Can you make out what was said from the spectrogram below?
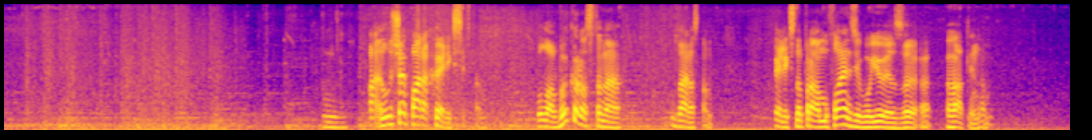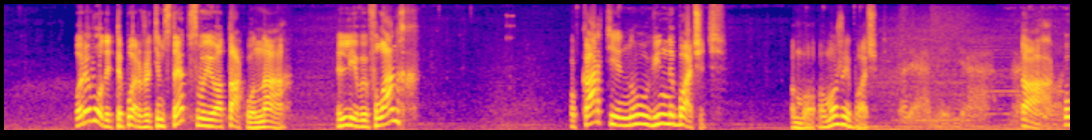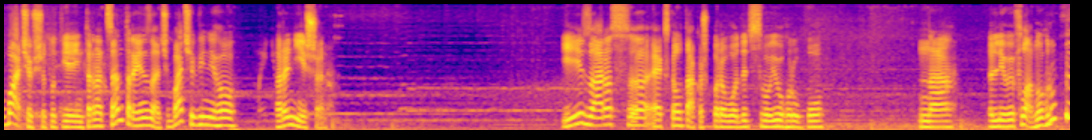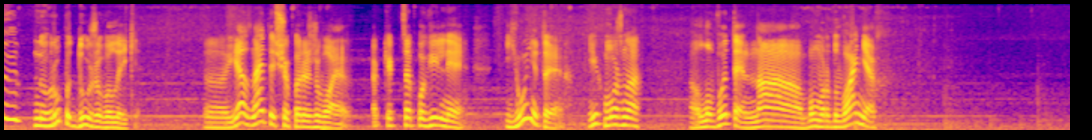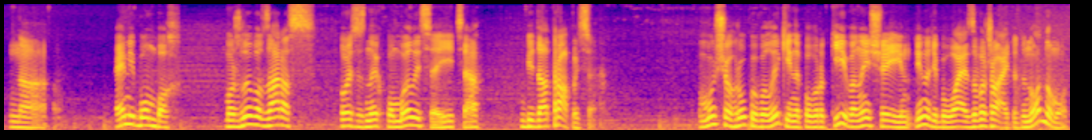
А, лише пара Хеліксів там була використана. Зараз там Хелікс на правому фланзі воює з е, Гатлінгом. Переводить тепер вже Тімстеп свою атаку на лівий фланг. По карті, ну, він не бачить. А, а може і бачить. Так, побачив, що тут є інтернет-центр. Я не знаю, чи бачив він його раніше. І зараз Екскал також переводить свою групу на лівий фланг. Ну, групи, ну, групи дуже великі. Е, Я знаєте, що переживаю? Так як це повільні юніти, їх можна ловити на бомбардуваннях, на емі-бомбах. Можливо, зараз хтось з них помилиться і ця біда трапиться. Тому що групи великі, неповороткі, і вони ще й іноді буває заважають один одному.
